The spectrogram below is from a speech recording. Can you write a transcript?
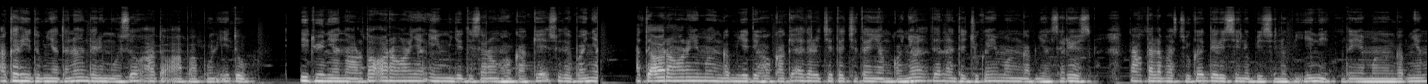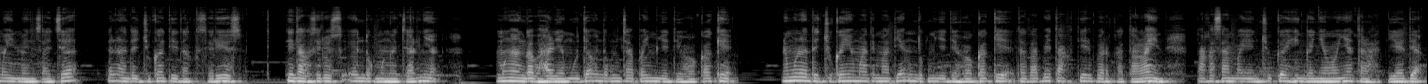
agar hidupnya tenang dari musuh atau apa pun itu. Di dunia Naruto, orang-orang yang ingin menjadi seorang Hokage sudah banyak. Ada orang-orang yang menganggap menjadi Hokage adalah cita-cita yang konyol dan ada juga yang menganggapnya serius. Tak terlepas juga dari shinobi-shinobi ini, ada yang menganggapnya main-main saja dan ada juga tidak serius. Tidak serius untuk mengejarnya, menganggap hal yang mudah untuk mencapai menjadi Hokage. Namun ada juga yang mati-matian untuk menjadi Hokage, tetapi takdir berkata lain, tak kesampaian juga hingga nyawanya telah tiada.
